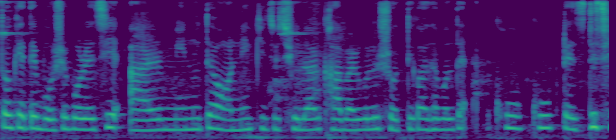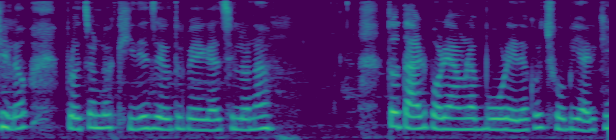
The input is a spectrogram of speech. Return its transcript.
তো খেতে বসে পড়েছি, আর মেনুতে অনেক কিছু ছিল, আর খাবারগুলো সত্যি কথা বলতে খুব খুব টেস্টি ছিল। প্রচণ্ড খিদে যেহেতু পেয়ে গেছিল না। তো তারপরে আমরা বোর এই দেখো ছবি আর কি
